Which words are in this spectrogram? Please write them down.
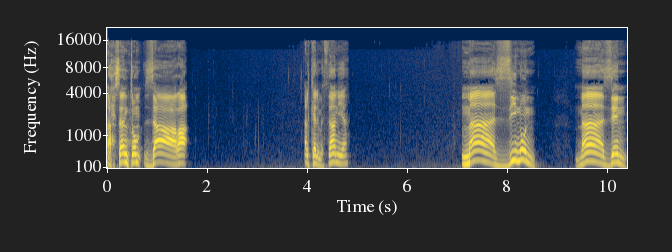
أحسنتم زار الكلمة الثانية مازن. مازن.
